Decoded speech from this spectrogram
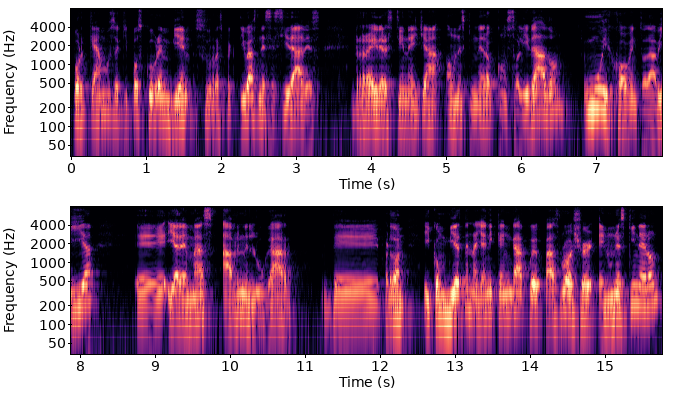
porque ambos equipos cubren bien sus respectivas necesidades. Raiders tiene ya a un esquinero consolidado, muy joven todavía, eh, y además abren el lugar de. Perdón, y convierten a Yannick Ngakwe, pass rusher, en un esquinero.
